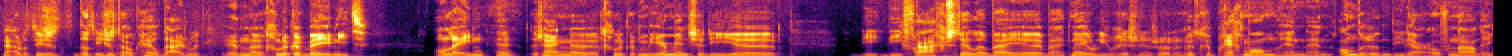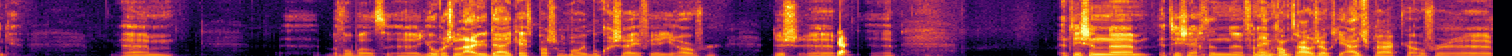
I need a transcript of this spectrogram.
Nou, dat is, het, dat is het ook heel duidelijk. En eh, gelukkig ben je niet alleen. Hè? Er zijn eh, gelukkig meer mensen die, eh, die, die vragen stellen bij, bij het neoliberalisme. Rutger Bregman en, en anderen die daarover nadenken. Ehm, bijvoorbeeld eh, Joris Luijendijk heeft pas een mooi boek geschreven hierover. Dus eh, Ja. eh, het, is een, het is echt een. van hem kwam trouwens ook die uitspraak over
